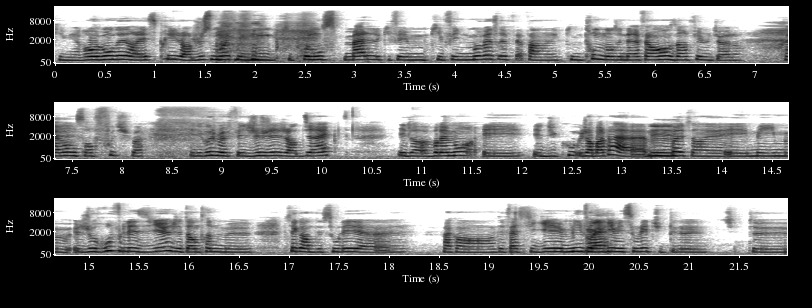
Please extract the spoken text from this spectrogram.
qui m'est remonté dans l'esprit. Genre, juste moi qui, qui prononce mal, qui fait, qui fait une mauvaise référence. Enfin, qui me trompe dans une référence d'un film, tu vois. Genre, vraiment, on s'en fout, tu vois. Et du coup, je me fais juger, genre, direct. Et genre vraiment, et, et du coup, j'en parle pas à mon Mm. pote, hein, et, mais il me, je rouvre les yeux, j'étais en train de me. Tu sais, quand t'es saoulé, euh, enfin quand t'es fatigué, mi-fatigué, Ouais. mi-saoulé, tu te. Tu te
